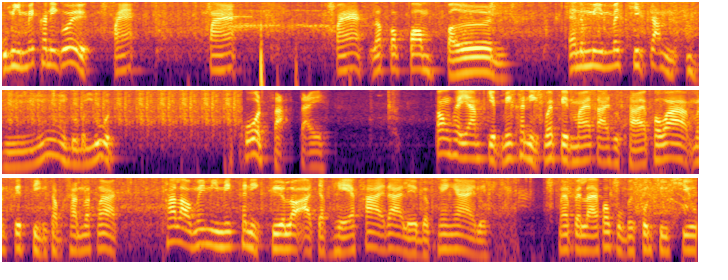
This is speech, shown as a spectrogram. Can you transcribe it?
กูมีเมคานิกเว้ยแปะแปะแปะแล้วก็ป้อมปืนแอนิมีแมชชิกันดูมันรูด โคตรสะใจ ต้องพยายามเก็บเมคานิกไว้เป็นไม้ตายสุดท้ายเพราะว่ามันเป็นสิ่งสำคัญมากๆ ถ้าเราไม่มีเมคานิกคือเราอาจจะแพ้พ่ายได้เลยแบบง่าย ๆ เลย ไม่เป็นไรเพราะผมเป็นคนชิว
